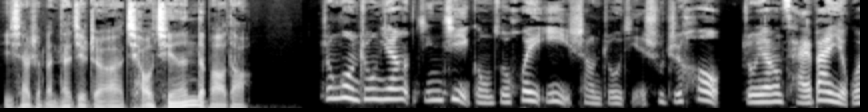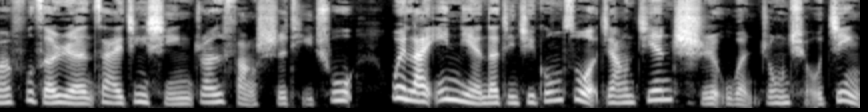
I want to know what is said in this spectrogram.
以下是本台记者乔钦恩的报道：中共中央经济工作会议上周结束之后，中央财办有关负责人在进行专访时提出，未来一年的经济工作将坚持稳中求进，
